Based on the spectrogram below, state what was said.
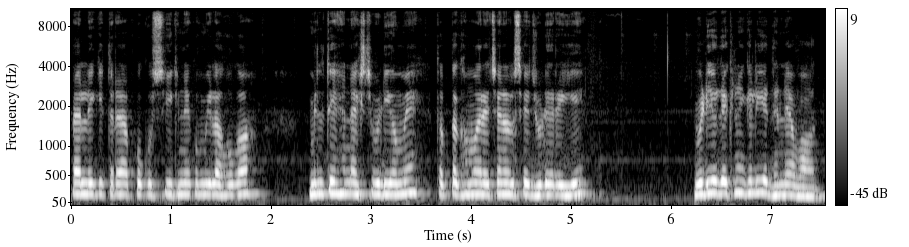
पहले की तरह आपको कुछ सीखने को मिला होगा। मिलते हैं नेक्स्ट वीडियो में। तब तक हमारे चैनल से जुड़े रहिए। वीडियो देखने के लिए धन्यवाद।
